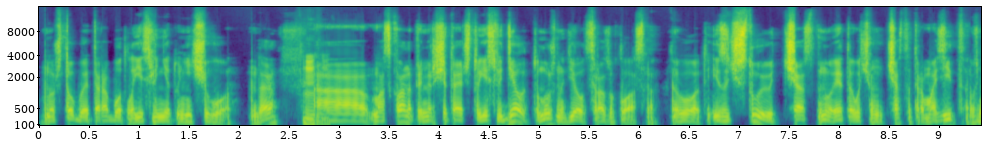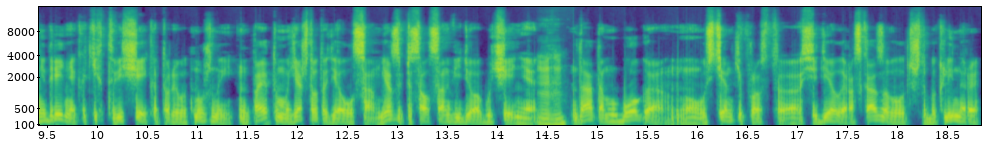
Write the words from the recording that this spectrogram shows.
но чтобы это работало, если нету ничего, да. Угу. А Москва, например, считает, что если делать, то нужно делать сразу классно. Вот. И зачастую часто, ну, это очень часто тормозит внедрение каких-то вещей, которые вот нужны. Поэтому я что-то делал сам. Я записал сам видео обучение. Угу. Да, там у Бога, ну, у стенки просто сидел и рассказывал, чтобы клинеры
